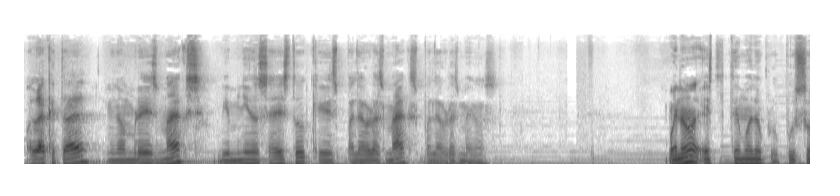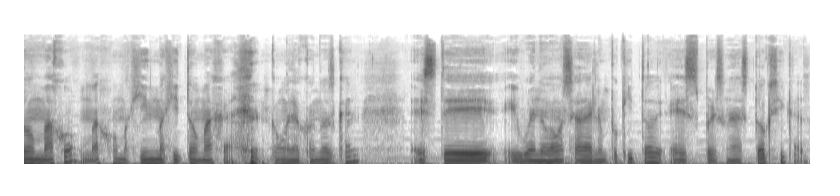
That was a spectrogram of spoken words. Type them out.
Hola, ¿qué tal? Mi nombre es Max. Bienvenidos a esto que es Palabras Max, Palabras Menos. Bueno, este tema lo propuso Majo, Majo, Majín, Majito, Maja, como la conozcan. Este, y bueno, vamos a darle un poquito. Es personas tóxicas.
